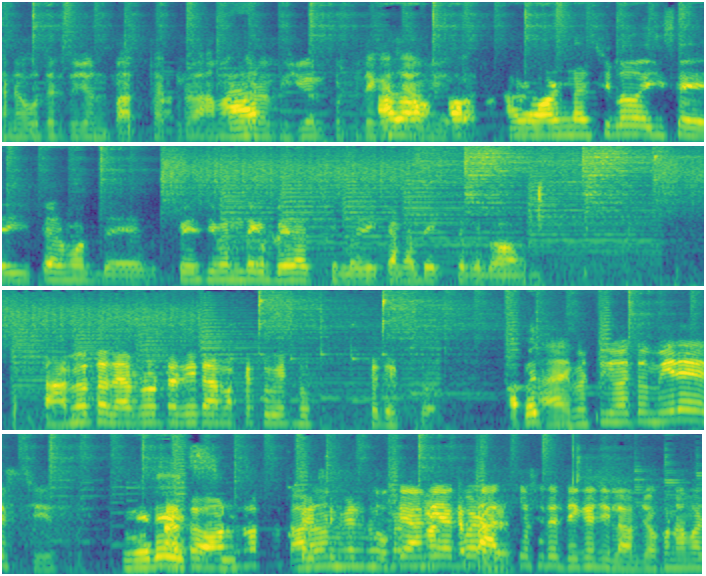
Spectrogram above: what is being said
এখানে ওদের দুজন বাদ থাকল। আমার ওরা ভিজুয়াল করতে দেখেছে আমি আর- অর্ণা ছিল ইসে ইটার মধ্যে স্পেসিমেন থেকে বেরাচ্ছিল এখানে দেখতে পেলাম আমিও তো ল্যাবরেটরিতে আমাকে তুমি ঢুকতে হ্যাঁ এবার তুই হয়তো মেরে এসেছিস। মেরে আর তো তো কারণ রূপে আমি একবার আজকের সাথে দেখেছিলাম যখন আমার?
